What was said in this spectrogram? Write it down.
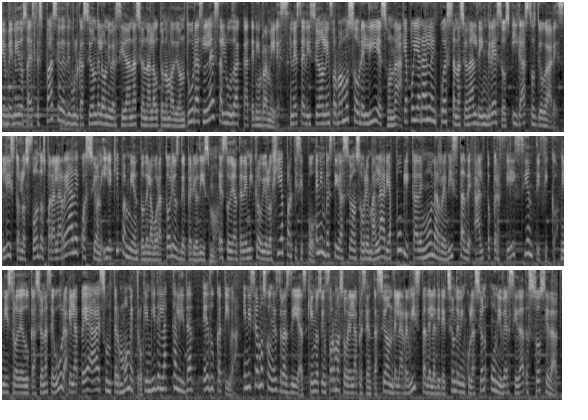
Bienvenidos a este espacio de divulgación de la Universidad Nacional Autónoma de Honduras. Les saluda Catherine Ramírez. En esta edición le informamos sobre el IES-UNA, que apoyará en la encuesta nacional de ingresos y gastos de hogares. Listos los fondos para la readecuación y equipamiento de laboratorios de periodismo. Estudiante de microbiología participó en investigación sobre malaria publicada en una revista de alto perfil científico. Ministro de Educación asegura que la PA es un termómetro que mide la calidad educativa. Iniciamos con Esdras Díaz, quien nos informa sobre la presentación de la revista de la Dirección de Vinculación Universidad Sociedad.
